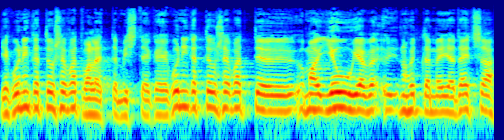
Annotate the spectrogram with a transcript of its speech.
ja kuningad tõusevad valetamistega ja kuningad tõusevad oma jõu ja noh, ütleme, ja täitsa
